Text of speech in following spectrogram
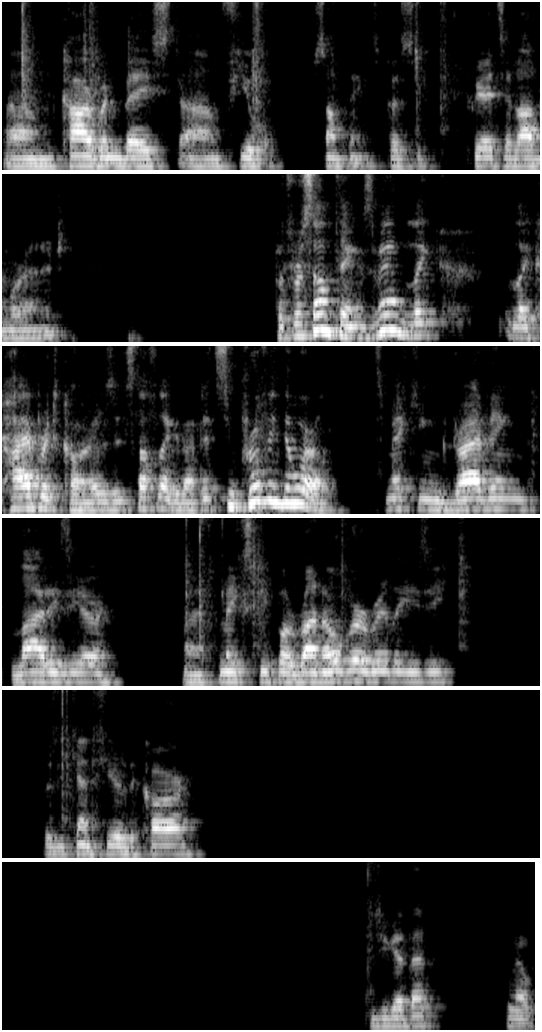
um, carbon-based um, fuel. Some things because it creates a lot more energy. But for some things, man, like like hybrid cars and stuff like that, it's improving the world. It's making driving a lot easier. Uh, it makes people run over really easy because you can't hear the car. Did you get that? No.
